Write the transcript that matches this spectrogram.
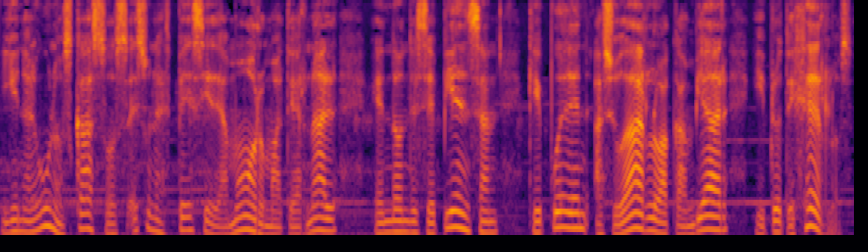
y en algunos casos es una especie de amor maternal en donde se piensan que pueden ayudarlo a cambiar y protegerlos,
